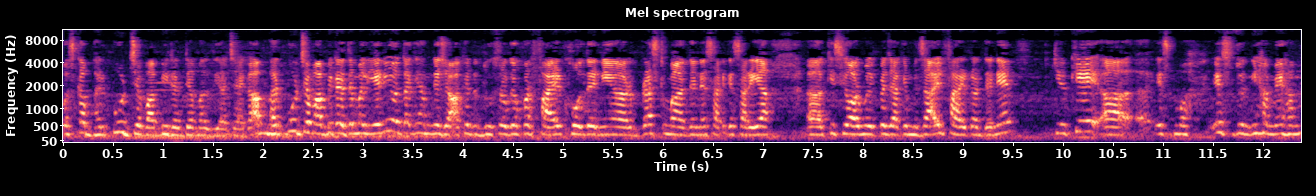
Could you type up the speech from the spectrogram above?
उसका भरपूर जवाबी रद्दमल दिया जाएगा। अब भरपूर जवाबी रद्दमल ये नहीं होता कि हमने जाके तो दूसरों के ऊपर फायर खोल देने और ब्रस्ट मार देने, सारे के सारे या किसी और मुल्क पर जाके मिज़ाइल फायर कर देने, क्योंकि इस इस दुनिया में हम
